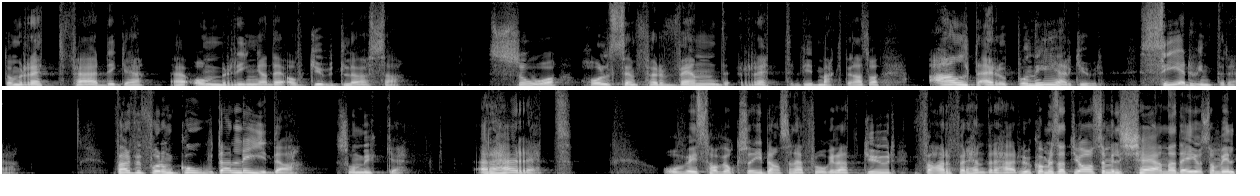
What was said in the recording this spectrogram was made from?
De rättfärdiga Eh, omringade av gudlösa. Så hålls en förvänd rätt vid makten. Alltså, allt är upp och ner Gud. Ser du inte det? Varför får de goda lida så mycket? Är det här rätt? Och visst har vi också ibland sådana här frågor att Gud, varför händer det här? Hur kommer det sig att jag som vill tjäna dig och som vill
